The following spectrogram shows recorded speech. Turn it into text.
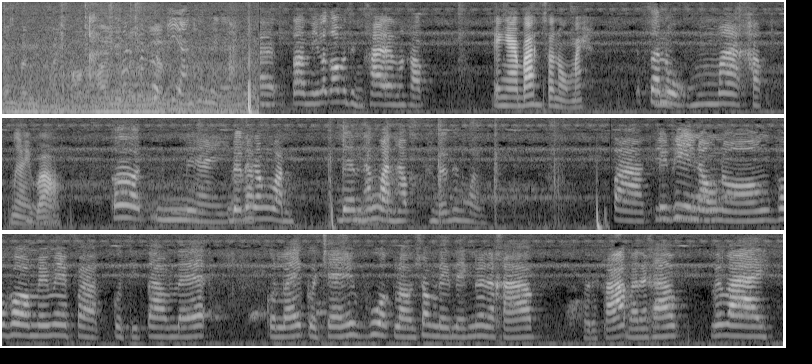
นั่นเป็นเขาทำให้ลืมไปโรงเรียนตอนนี้เราก็มาถึงค่ายแล้วนะครับ เป็นไงบ้างสนุกไหมสนุกมากครับ เหนื่อยเปล่า ก็เหนื่อยเดินได้ทั้งวัน เดินทั้งวันครับ เดินทั้งวัน ฝากพี่ๆน้องๆ พ่อๆ แม่ๆ ฝากกดติดตามและ กดไลค์ กดแชร์ให้พวกเราช่องเล็กๆด้วยนะครับส วัสดีครับ สวัสดีครับ บ๊ายบาย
